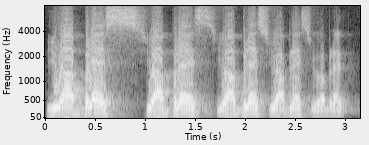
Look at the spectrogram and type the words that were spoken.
You are blessed. You are blessed. You are blessed. You are blessed. You are blessed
